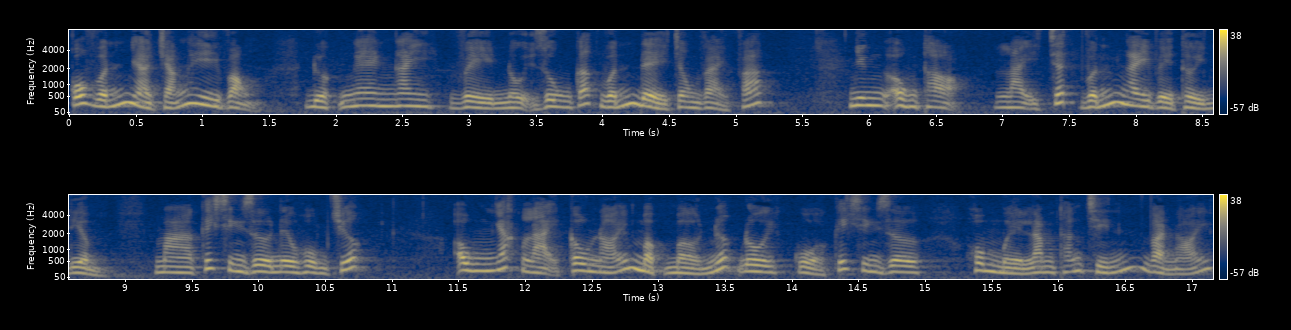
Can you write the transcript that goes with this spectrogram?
cố vấn Nhà Trắng hy vọng được nghe ngay về nội dung các vấn đề trong giải pháp. Nhưng ông Thọ lại chất vấn ngay về thời điểm mà Kissinger nêu hôm trước. Ông nhắc lại câu nói mập mờ nước đôi của Kissinger hôm 15 tháng 9 và nói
